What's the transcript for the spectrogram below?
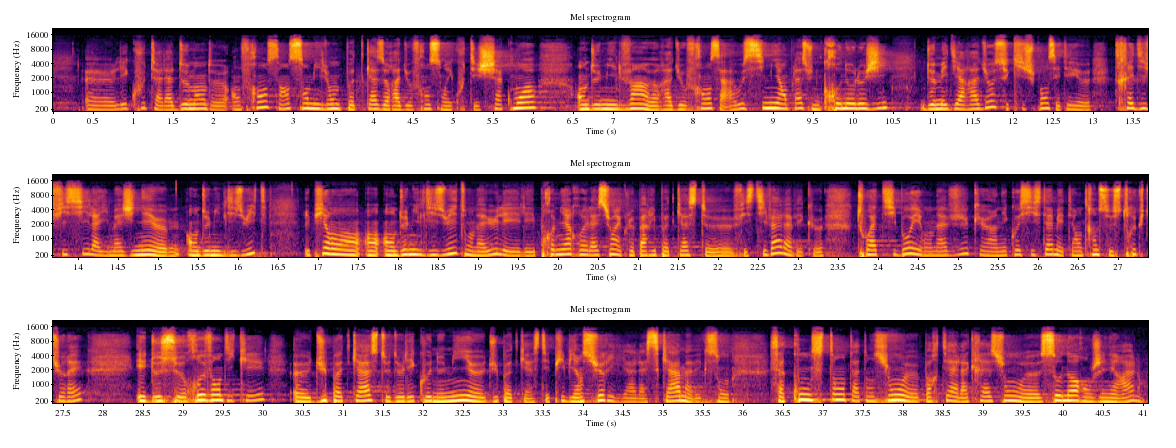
euh, l'écoute à la demande en France. hein. 100 millions de podcasts de Radio France sont écoutés chaque mois. En 2020, euh, Radio France a aussi mis en place une chronologie de médias radio, ce qui, je pense, était euh, très difficile à imaginer en 2018. Et puis en, en- en 2018, on a eu les, les premières relations avec le Paris Podcast Festival, avec toi Thibault, et on a vu qu'un écosystème était en train de se structurer et de se revendiquer euh, du podcast, de l'économie euh, du podcast. Et puis bien sûr, il y a la SCAM avec son, sa constante attention euh, portée à la création sonore en général,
